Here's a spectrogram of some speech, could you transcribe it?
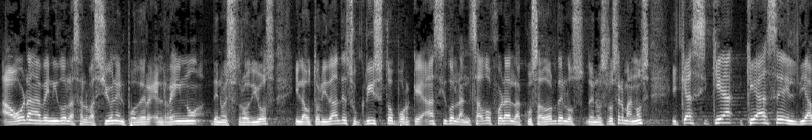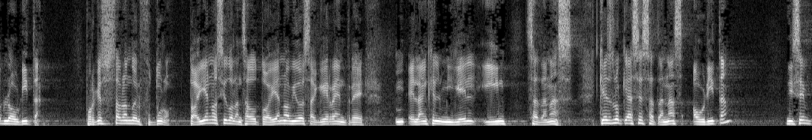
ahora ha venido la salvación, el poder, el reino de nuestro Dios y la autoridad de su Cristo, porque ha sido lanzado fuera el acusador de, los, de nuestros hermanos. ¿Y qué, qué hace el diablo ahorita? Porque eso está hablando del futuro. Todavía no ha sido lanzado, todavía no ha habido esa guerra entre el ángel Miguel y Satanás. ¿Qué es lo que hace Satanás ahorita? Dice,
